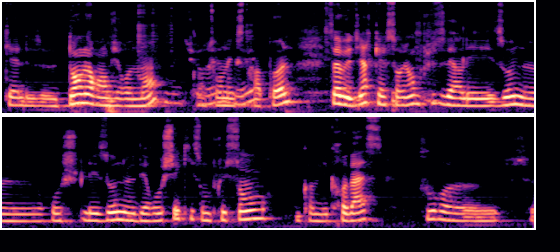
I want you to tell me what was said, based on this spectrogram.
qu'elles, dans leur environnement, quand on extrapole, ça veut dire qu'elles s'orientent plus vers les zones, euh, les zones des rochers qui sont plus sombres, comme des crevasses, pour euh, se,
